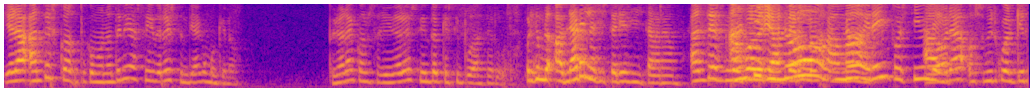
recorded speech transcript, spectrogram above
Y ahora, antes, como no tenía seguidores, sentía como que no. Pero ahora con seguidores siento que sí puedo hacerlo. Por ejemplo, hablar en las historias de Instagram. Antes no Antes podría no, hacerlo no, jamás. era imposible. Ahora, o subir cualquier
